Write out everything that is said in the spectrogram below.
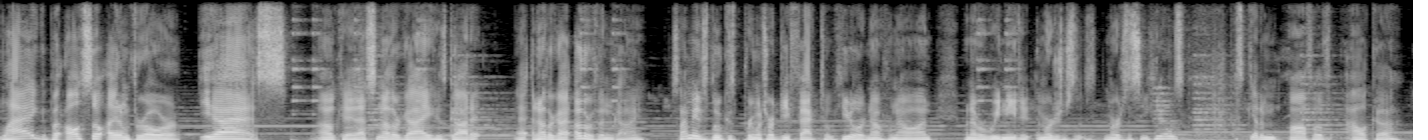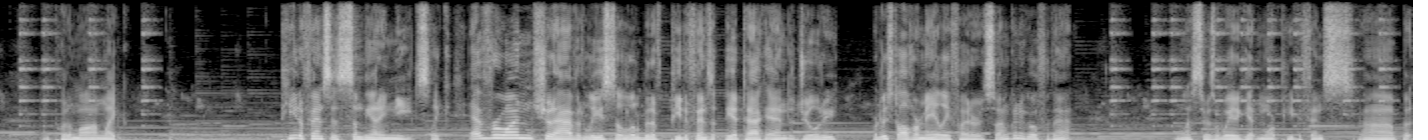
Lag, but also item thrower. Yes! Okay, that's another guy who's got it. Uh, another guy other than Guy. So that means Luke is pretty much our de facto healer now from now on. Whenever we need it, emergency, emergency heals, just get him off of Alka and put him on, like... P defense is something that he needs. Like, everyone should have at least a little bit of P defense, P attack, and agility. Or at least all of our melee fighters, so I'm gonna go for that. Unless there's a way to get more P defense. Uh, but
